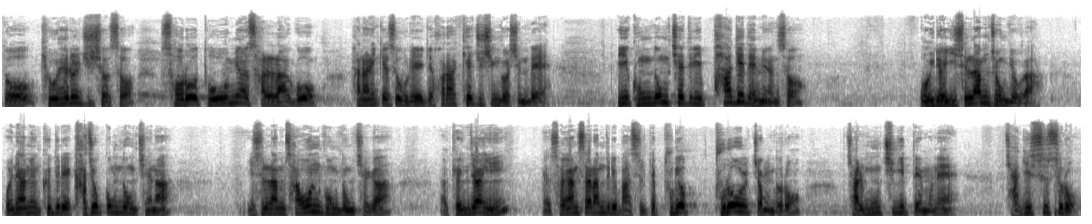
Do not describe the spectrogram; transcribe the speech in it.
또 교회를 주셔서 서로 도우며 살라고 하나님께서 우리에게 허락해 주신 것인데 이 공동체들이 파괴되면서 오히려 이슬람 종교가 왜냐하면 그들의 가족 공동체나 이슬람 사원 공동체가 굉장히 서양 사람들이 봤을 때 부려, 부러울 정도로 잘 뭉치기 때문에 자기 스스로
